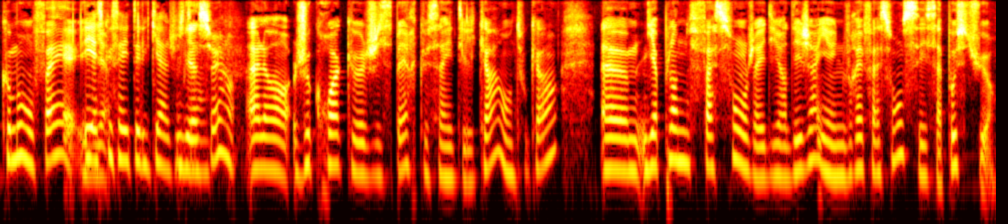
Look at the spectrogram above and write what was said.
comment on fait Et est-ce que ça a été le cas justement Bien sûr. Alors, je crois que j'espère que ça a été le cas, en tout cas. il y a plein de façons, j'allais dire. Déjà, il y a une vraie façon, c'est sa posture.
